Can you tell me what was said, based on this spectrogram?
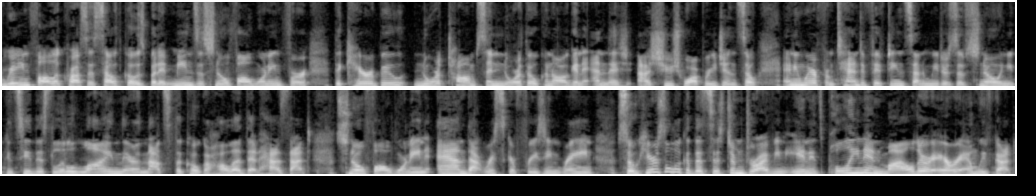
rainfall across the south coast, but it means a snowfall warning for the Cariboo, North Thompson, North Okanagan, and the uh, Shuswap region. So anywhere from 10 to 15 centimeters of snow, and you can see this little line there, and that's the Coquihalla that has that snowfall warning and that risk of freezing rain. So here's a look at the system driving in. It's pulling in milder air, and we've got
